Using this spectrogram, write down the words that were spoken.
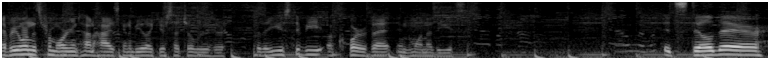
Everyone that's from Morgantown High is going to be like, you're such a loser. But there used to be a Corvette in one of these. It's still there.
